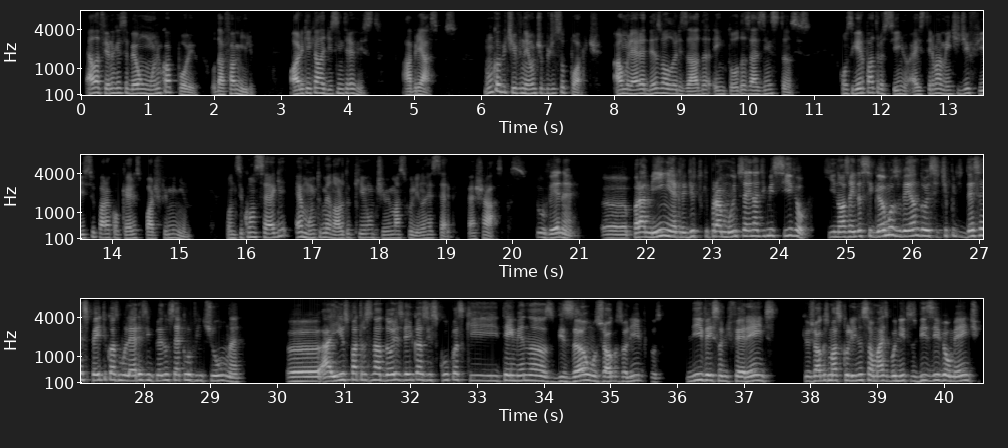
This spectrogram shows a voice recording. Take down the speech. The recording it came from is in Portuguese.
Ela afirma que recebeu um único apoio, o da família. Olha o que ela disse em entrevista. Abre aspas. Nunca obtive nenhum tipo de suporte. A mulher é desvalorizada em todas as instâncias. Conseguir patrocínio é extremamente difícil para qualquer esporte feminino. Quando se consegue, é muito menor do que um time masculino recebe. Fecha aspas. Tu vê, né? Uh, para mim, e acredito que para muitos é inadmissível que nós ainda sigamos vendo esse tipo de desrespeito com as mulheres em pleno século XXI, né? Uh, aí os patrocinadores vêm com as desculpas que tem menos visão os Jogos Olímpicos, níveis são diferentes, que os Jogos masculinos são mais bonitos visivelmente,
